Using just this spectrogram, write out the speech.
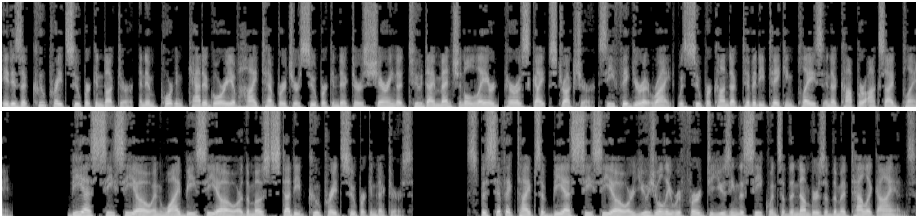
It is a cuprate superconductor, an important category of high-temperature superconductors sharing a two-dimensional layered perovskite structure see figure at right with superconductivity taking place in a copper oxide plane. BSCCO and YBCO are the most studied cuprate superconductors. Specific types of BSCCO are usually referred to using the sequence of the numbers of the metallic ions.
